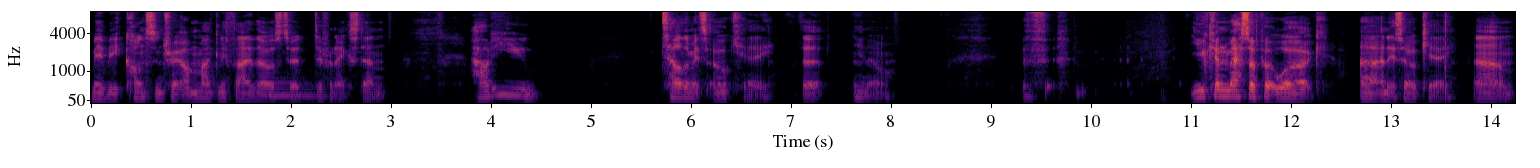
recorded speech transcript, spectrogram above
maybe concentrate or magnify those mm. to a mm. different extent? How do you tell them it's okay that you know you can mess up at work uh, and it's okay. Um,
